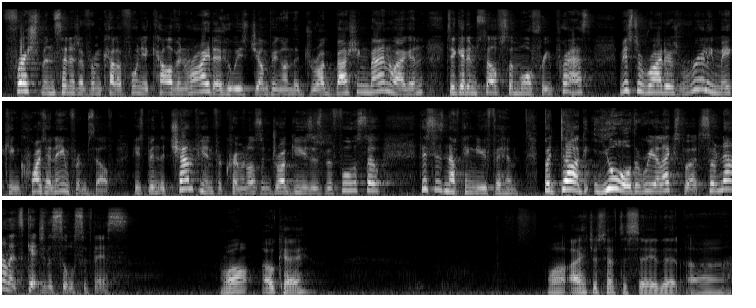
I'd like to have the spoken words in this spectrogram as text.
freshman senator from California, Calvin Ryder, who is jumping on the drug bashing bandwagon to get himself some more free press. Mr. Ryder is really making quite a name for himself. He's been the champion for criminals and drug users before, so this is nothing new for him. But Doug, you're the real expert, so now let's get to the source of this. Well, okay. Well, I just have to say that uh,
